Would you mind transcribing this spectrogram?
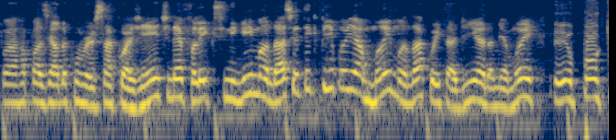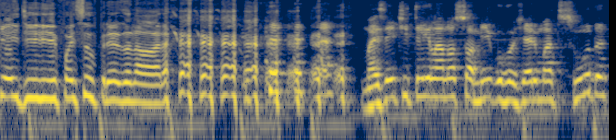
pra rapaziada conversar com a gente, né? Falei que se ninguém mandasse, eu ia ter que pedir pra minha mãe mandar, coitadinha da minha mãe. Eu poquei de rir, foi surpresa na hora. Mas a gente tem lá nosso amigo Rogério Matsuda,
